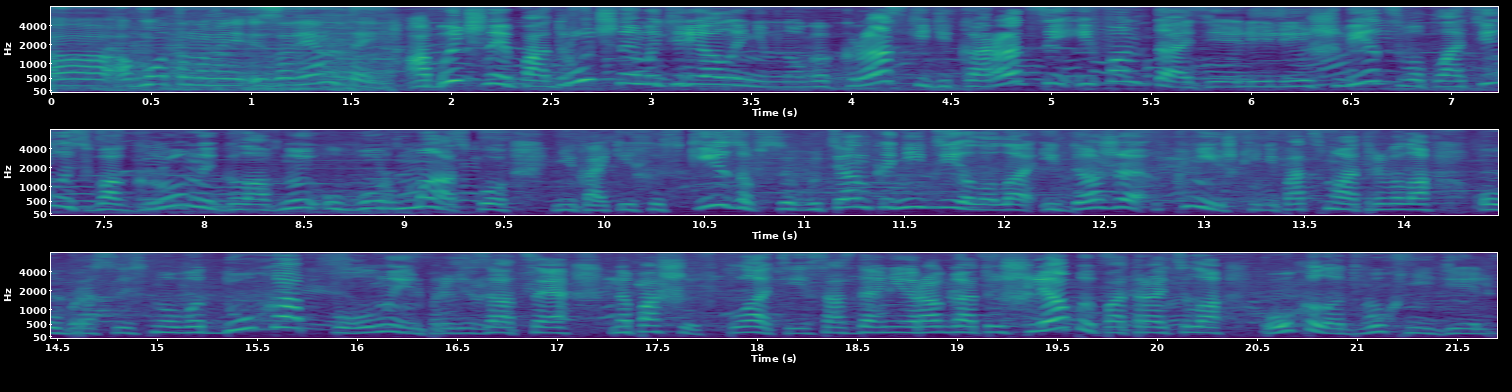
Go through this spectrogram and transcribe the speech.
э, обмотанными изолентой. Обычные подручные материалы, немного краски, декорации и фантазия. Лилия Швец воплотилась в огромный головной убор-маску. Никаких эскизов сургутянка не делала и даже в книжке не подсматривала. Образ лесного духа – полная импровизация. На пошив платья и создание рогатой шляпы потратила около двух недель.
